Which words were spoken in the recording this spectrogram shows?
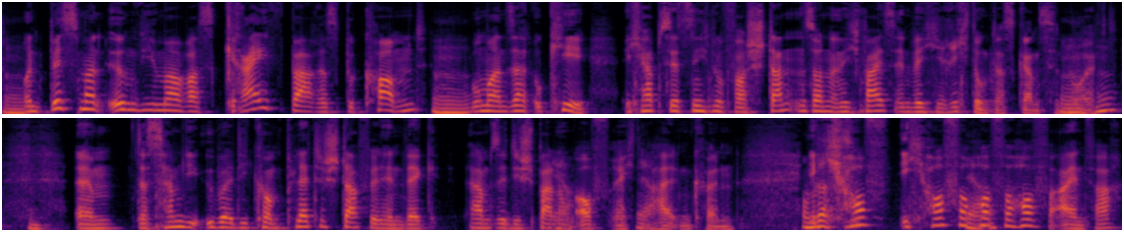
Mhm. Und bis man irgendwie mal was Greifbares bekommt, Mhm. wo man sagt, okay, ich habe es jetzt nicht nur verstanden, sondern ich weiß, in welche Richtung das Ganze Mhm. läuft. Ähm, das haben die über die komplette Staffel hinweg, haben sie die Spannung Ja. aufrechterhalten können. Um ich hoffe, ich hoffe, Ja. hoffe, hoffe einfach,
